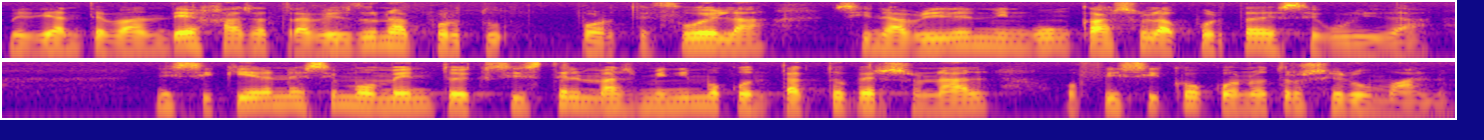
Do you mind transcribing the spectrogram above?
mediante bandejas a través de una portezuela sin abrir en ningún caso la puerta de seguridad. Ni siquiera en ese momento existe el más mínimo contacto personal o físico con otro ser humano.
